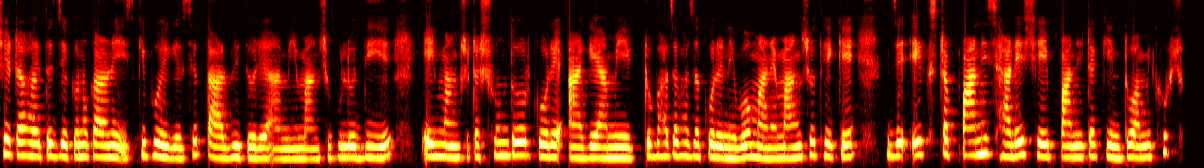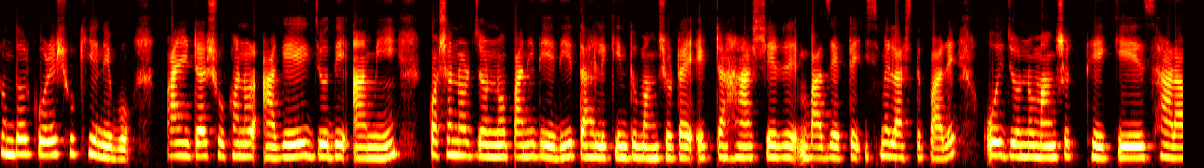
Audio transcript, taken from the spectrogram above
সেটা হয়তো যে কোনো কারণে স্কিপ হয়ে গেছে। তার ভিতরে আমি মাংসগুলো দিয়ে এই মাংসটা সুন্দর করে আগে আমি একটু ভাজা ভাজা করে নেব। মানে মাংস থেকে যে এক্সট্রা পানি ছাড়ে, সেই পানিটা কিন্তু আমি খুব সুন্দর করে শুকিয়ে নেব। পানিটা শুকানোর আগেই যদি আমি কষানোর জন্য পানি দিয়ে দিই, তাহলে কিন্তু মাংসটা একটা হাঁসের বাজে একটা স্মেল আসতে পারে। ওই জন্য মাংস থেকে ছাড়া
